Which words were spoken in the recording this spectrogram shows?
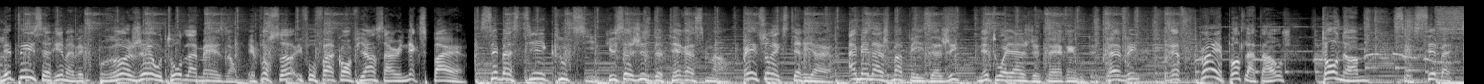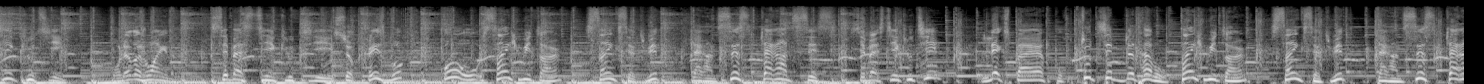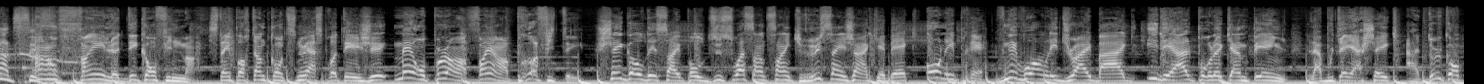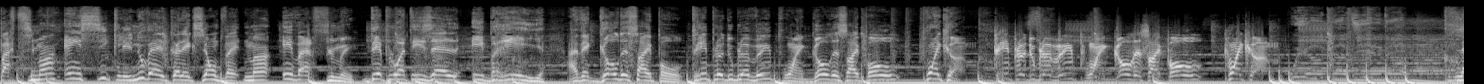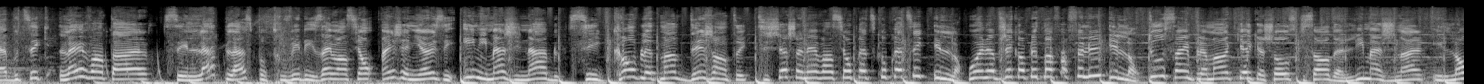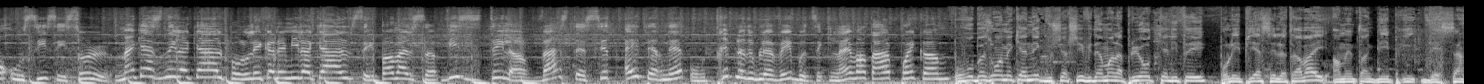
L'été se rime avec projet autour de la maison. Et pour ça, il faut faire confiance à un expert, Sébastien Cloutier. Qu'il s'agisse de terrassement, peinture extérieure, aménagement paysager, nettoyage de terrain ou de pavé, bref, peu importe la tâche, ton homme, c'est Sébastien Cloutier. Pour le rejoindre, Sébastien Cloutier sur Facebook ou au 581 578 46 46. Sébastien Cloutier, l'expert pour tout type de travaux. 581 578 46 46. Enfin, le déconfinement. C'est important de continuer à se protéger, mais on peut enfin en profiter. Chez Gold Disciple du 65 rue Saint-Jean à Québec, on est prêt. Venez voir les dry bags, idéales pour le camping. La bouteille à shake à deux compartiments, ainsi que les nouvelles collections de vêtements et verres fumés. Déploie tes ailes et brille avec Gold Disciple. www.golddisciple.com www.golddisciple.com. La boutique L'Inventaire, c'est la place pour trouver des inventions ingénieuses et inimaginables. C'est complètement déjanté. Tu cherches une invention pratico-pratique? Ils l'ont. Ou un objet complètement farfelu? Ils l'ont. Tout simplement quelque chose qui sort de l'imaginaire? Ils l'ont aussi, c'est sûr. Magasiner local pour l'économie locale, c'est pas mal ça. Visitez leur vaste site internet au www.boutiquelinventaire.com. Pour vos besoins mécaniques, vous cherchez évidemment la plus haute qualité pour les pièces et le travail, en même temps que des prix décents.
